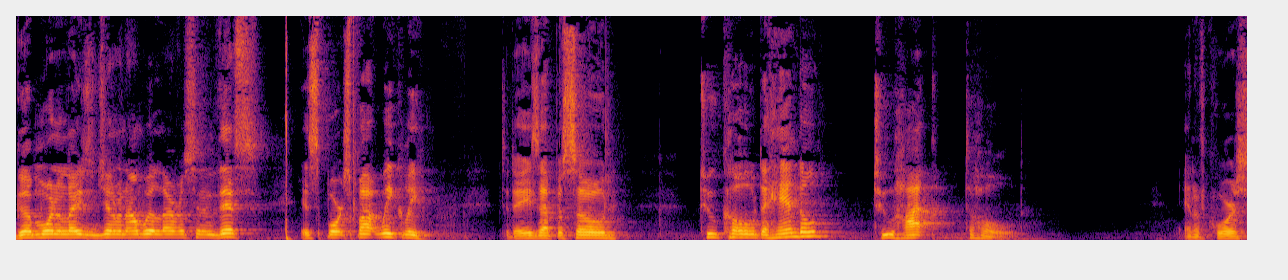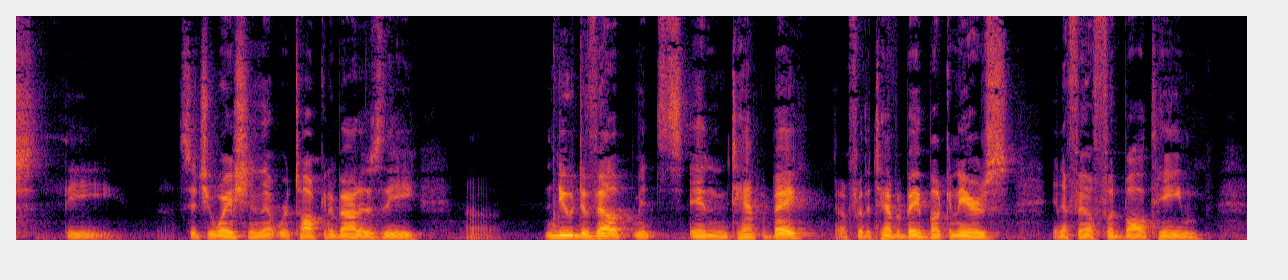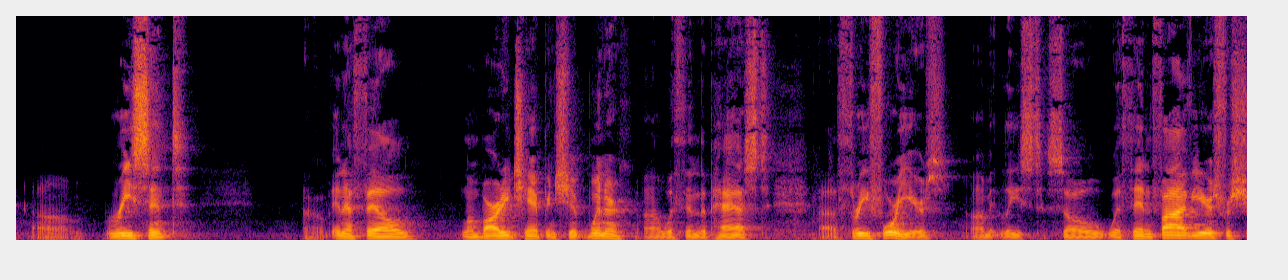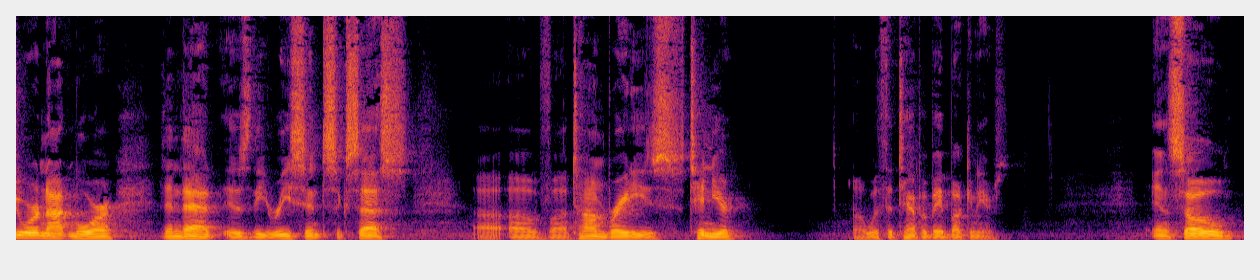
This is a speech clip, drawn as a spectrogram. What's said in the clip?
Good morning, ladies and gentlemen. I'm Will Leverson, and this is Sports Spot Weekly. Today's episode Too Cold to Handle, Too Hot to Hold. And of course, the situation that we're talking about is the uh, new developments in Tampa Bay uh, for the Tampa Bay Buccaneers NFL football team. Um, recent um, NFL Lombardi Championship winner uh, within the past uh, three, four years, um, at least. So within five years for sure, not more than that, is the recent success uh, of uh, Tom Brady's tenure uh, with the Tampa Bay Buccaneers. And so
